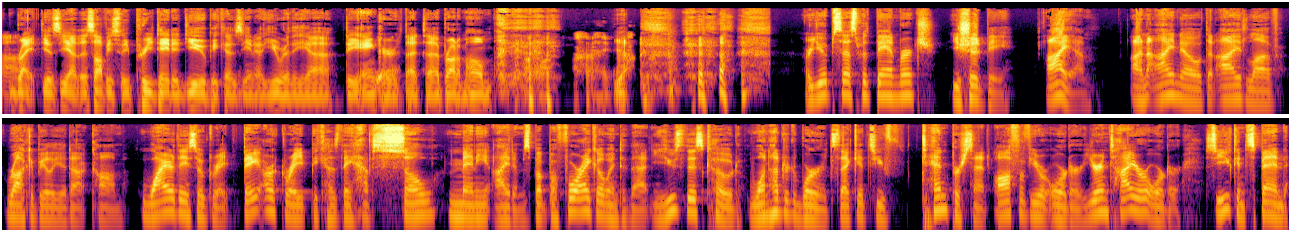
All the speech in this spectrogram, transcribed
Um, right this yeah this obviously predated you because you know you were the uh the anchor that uh, brought him home yeah Are you obsessed with band merch? You should be. I am. And I know that I love rockabilia.com. Why are they so great? They are great because they have so many items. But before I go into that, use this code 100 words that gets you 10% off of your order, your entire order, so you can spend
